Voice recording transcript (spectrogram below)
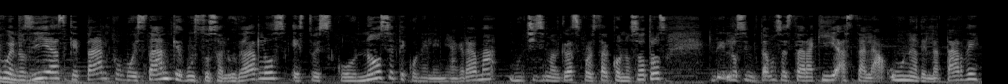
buenos días, ¿qué tal? ¿Cómo están? Qué gusto saludarlos. Esto es Conócete con el Enneagrama. Muchísimas gracias por estar con nosotros. Los invitamos a estar aquí hasta la una de la tarde.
